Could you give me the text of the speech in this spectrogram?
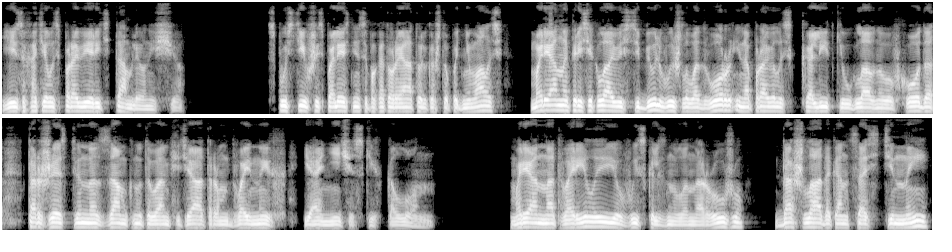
Ей захотелось проверить, там ли он еще. Спустившись по лестнице, по которой она только что поднималась, Марианна пересекла вестибюль, вышла во двор и направилась к калитке у главного входа, торжественно замкнутого амфитеатром двойных ионических колонн. Марианна отворила ее, выскользнула наружу, дошла до конца стены,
